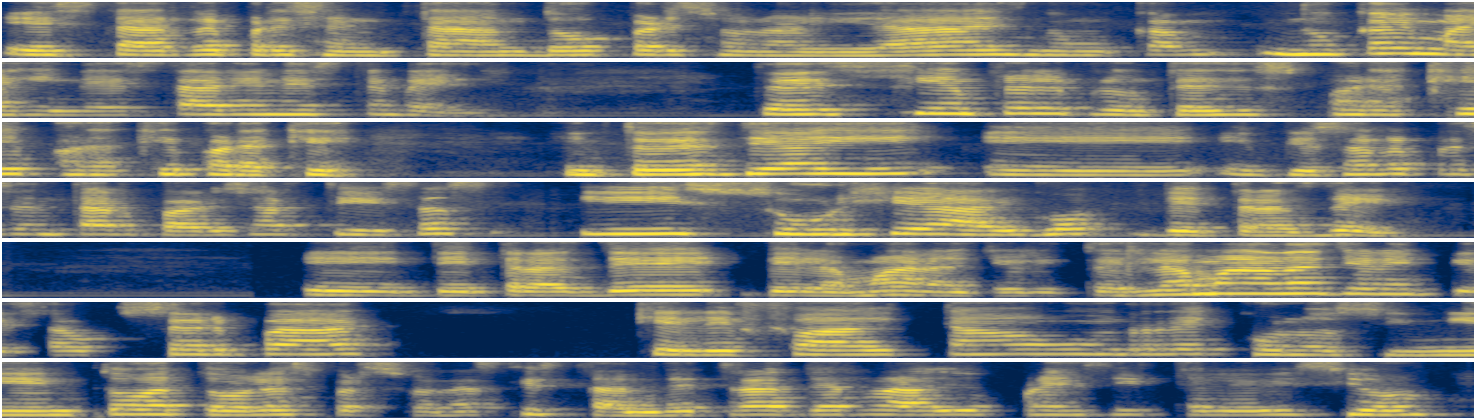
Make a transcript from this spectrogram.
estar representando personalidades, nunca, nunca imaginé estar en este medio. Entonces siempre le pregunté a Dios, ¿para qué? ¿Para qué? ¿Para qué? Entonces de ahí eh, empiezo a representar varios artistas y surge algo detrás de él. Eh, detrás de, de, la manager. Entonces la manager empieza a observar que le falta un reconocimiento a todas las personas que están detrás de radio, prensa y televisión.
